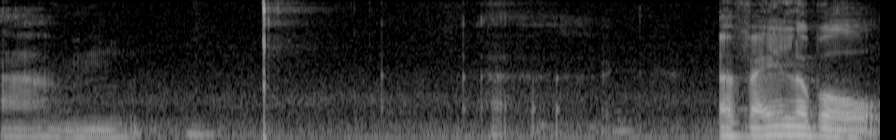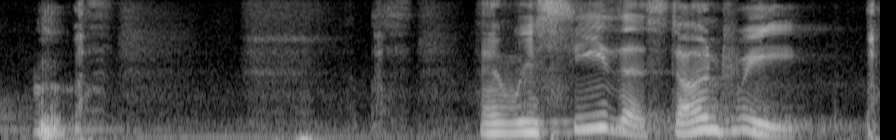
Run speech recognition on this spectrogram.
um, uh, available. and we see this, don't we?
